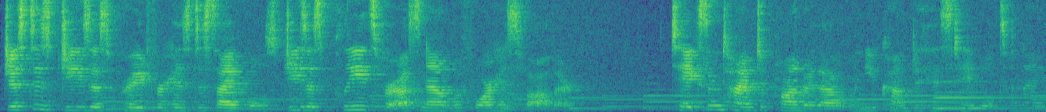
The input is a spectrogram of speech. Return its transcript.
Just as Jesus prayed for his disciples, Jesus pleads for us now before his Father. Take some time to ponder that when you come to his table tonight.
